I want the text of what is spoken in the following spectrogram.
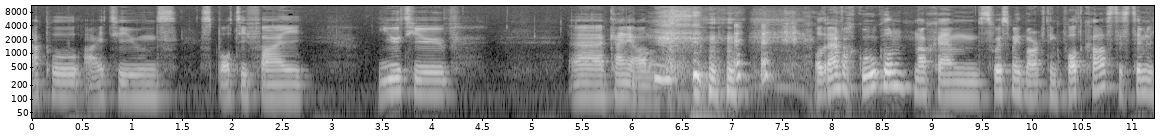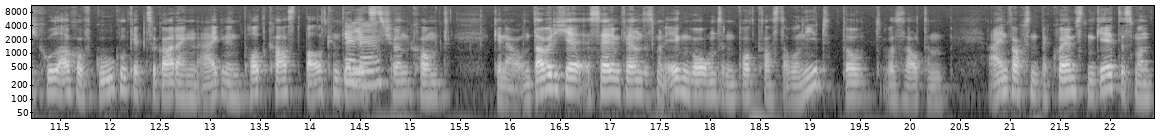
Apple, iTunes, Spotify, YouTube, äh, keine Ahnung. Oder einfach googeln nach ähm, Swiss Made Marketing Podcast. Ist ziemlich cool. Auch auf Google gibt es sogar einen eigenen Podcast-Balken, der genau. jetzt schon kommt. Genau. Und da würde ich sehr empfehlen, dass man irgendwo unseren Podcast abonniert. Dort, was halt am einfachsten, bequemsten geht, dass man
